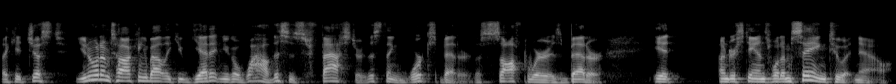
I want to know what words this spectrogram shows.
Like it just, you know what I'm talking about? Like you get it and you go, wow, this is faster. This thing works better. The software is better. It understands what I'm saying to it now.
